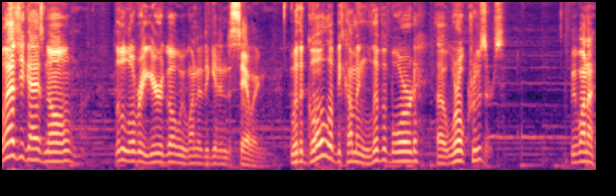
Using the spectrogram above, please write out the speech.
Well, as you guys know, a little over a year ago, we wanted to get into sailing with a goal of becoming live aboard uh, world cruisers. We want to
